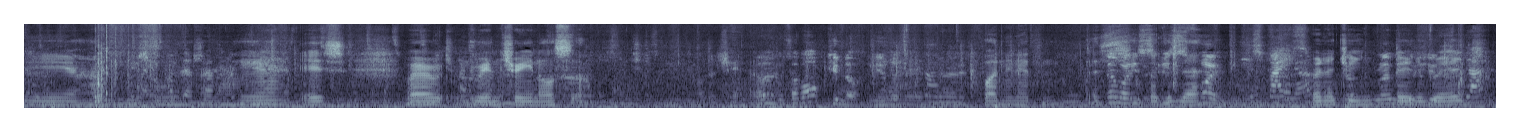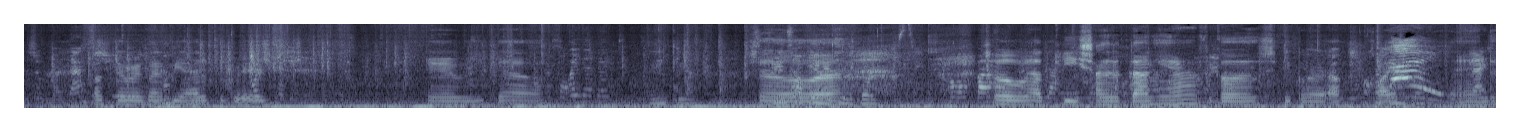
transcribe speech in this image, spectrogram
Yeah, here is where we're in train also. Fun in it. This, Ja, aber ist, look at ist that. frei. We're in the train, we're in the bridge. Okay, we're gonna be out of the bridge. There we go. Thank you. So, uh, so we have to be silent down here because people are up quiet and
